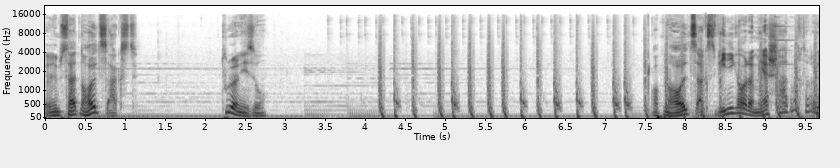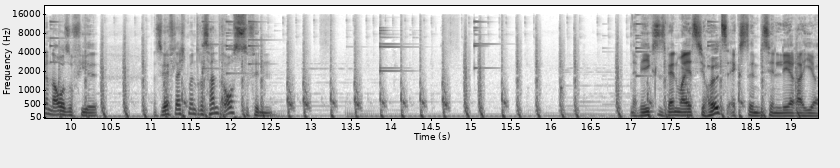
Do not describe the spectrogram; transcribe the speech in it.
Dann nimmst du halt eine Holzaxt. Tu doch nicht so. Ob eine Holzaxt weniger oder mehr Schaden macht oder genauso viel. Das wäre vielleicht mal interessant rauszufinden. Na, wenigstens werden wir jetzt die Holzäxte ein bisschen leerer hier.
